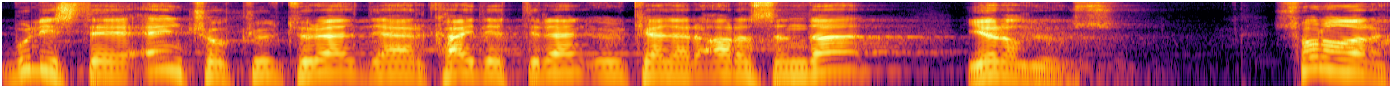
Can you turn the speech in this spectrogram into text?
bu listeye en çok kültürel değer kaydettiren ülkeler arasında yer alıyoruz. Son olarak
